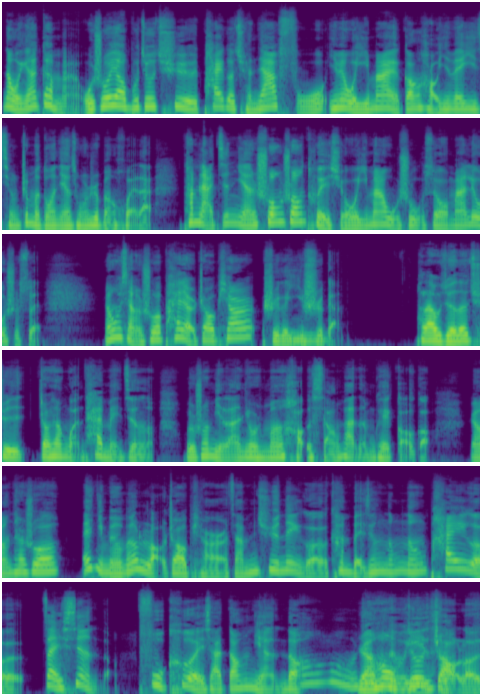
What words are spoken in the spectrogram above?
那我应该干嘛？我说要不就去拍个全家福，因为我姨妈也刚好因为疫情这么多年从日本回来，他们俩今年双双退休，我姨妈五十五岁，我妈六十岁。然后我想说拍点照片儿是一个仪式感，后来我觉得去照相馆太没劲了，我就说米兰，你有什么好的想法，咱们可以搞搞。然后他说，哎，你们有没有老照片儿？咱们去那个看北京能不能拍一个在线的，复刻一下当年的。哦，然后我们就找了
